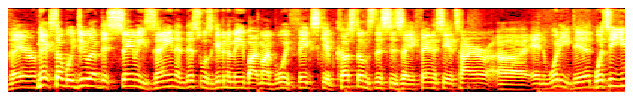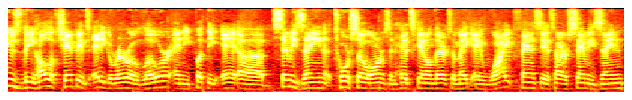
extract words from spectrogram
there. Next up, we do have this Sami Zayn, and this was given to me by my boy Fig Skip Customs. This is a fantasy attire, uh, and what he did was he used the Hall of Champions Eddie Guerrero lower, and he put the uh, Sami Zayn torso, arms, and head scan on there to make a white fantasy attire Sami Zayn,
